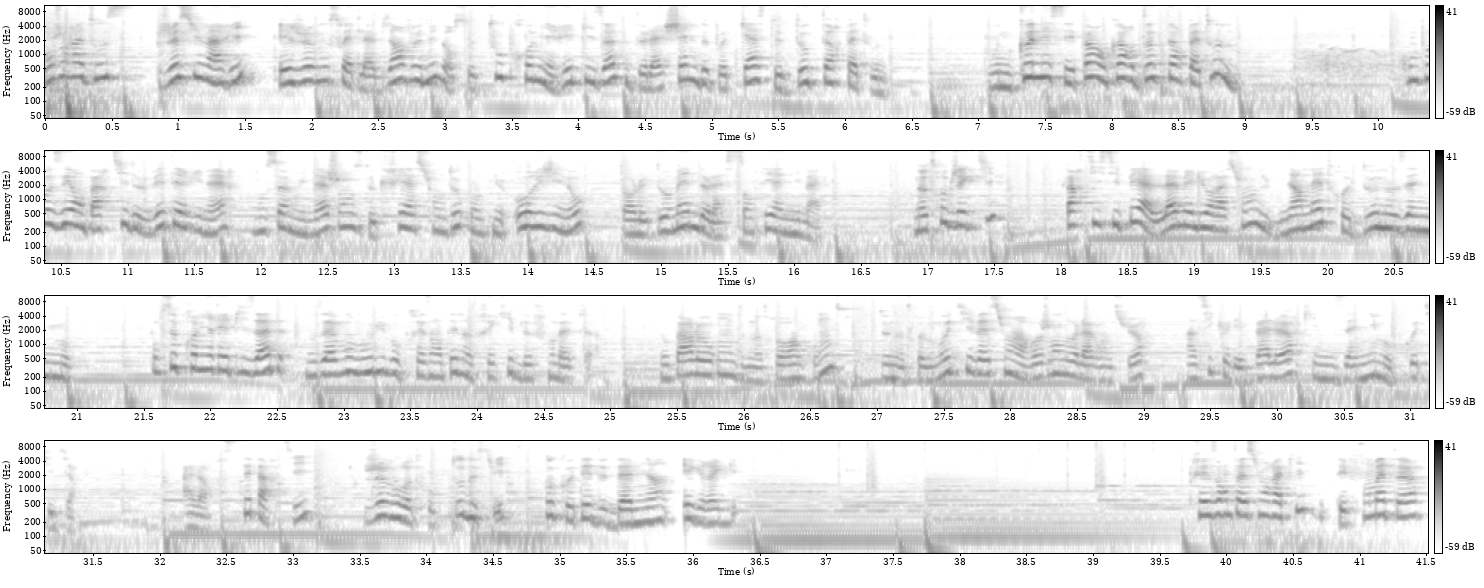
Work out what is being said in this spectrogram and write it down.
Bonjour à tous, je suis Marie et je vous souhaite la bienvenue dans ce tout premier épisode de la chaîne de podcast de Dr Patoun. Vous ne connaissez pas encore Dr Patoun? Composé en partie de vétérinaires, nous sommes une agence de création de contenus originaux dans le domaine de la santé animale. Notre objectif? Participer à l'amélioration du bien-être de nos animaux. Pour ce premier épisode, nous avons voulu vous présenter notre équipe de fondateurs. Nous parlerons de notre rencontre, de notre motivation à rejoindre l'aventure, ainsi que les valeurs qui nous animent au quotidien. Alors c'est parti, je vous retrouve tout de suite aux côtés de Damien et Greg. Présentation rapide des fondateurs.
